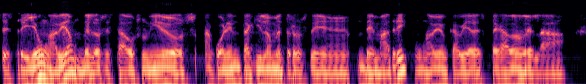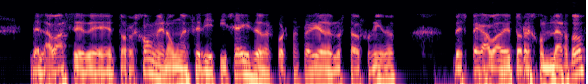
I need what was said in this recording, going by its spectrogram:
se estrelló un avión de los Estados Unidos a 40 kilómetros de, de Madrid, un avión que había despegado de la, de la base de Torrejón, era un F-16 de las Fuerzas Aéreas de los Estados Unidos, despegaba de Torrejón de Ardoz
